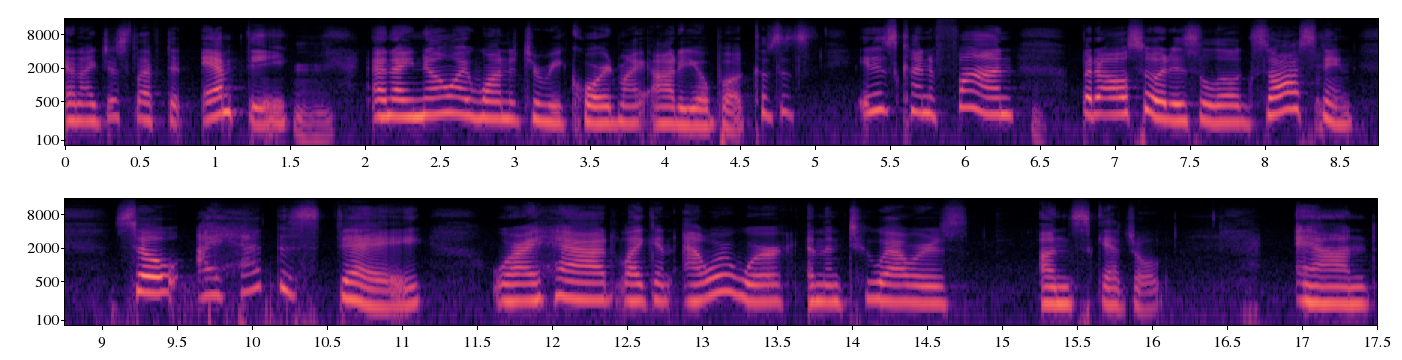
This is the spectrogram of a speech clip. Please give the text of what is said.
and I just left it empty, mm-hmm. and I know I wanted to record my audiobook because it's it is kind of fun, mm. but also it is a little exhausting. So I had this day where I had like an hour work and then two hours unscheduled. And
